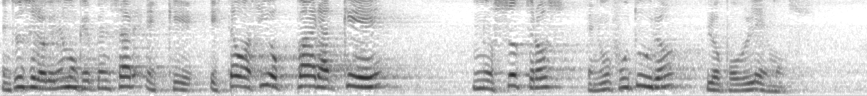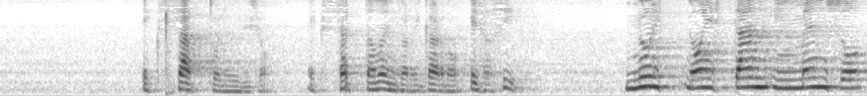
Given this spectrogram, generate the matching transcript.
entonces lo que tenemos que pensar es que está vacío para que nosotros en un futuro lo poblemos. Exacto, le digo yo. Exactamente, Ricardo, es así. No es, no es tan inmenso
